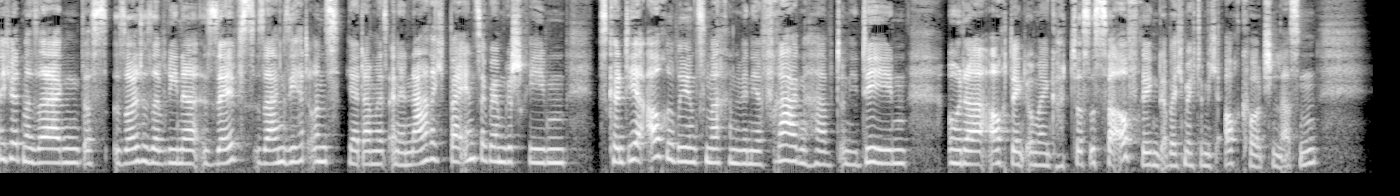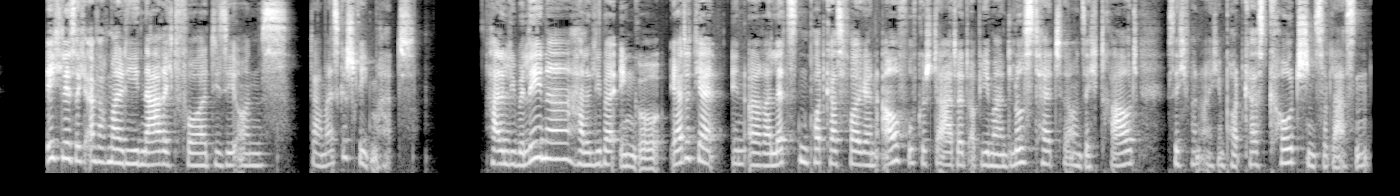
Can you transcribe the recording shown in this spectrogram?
Ich würde mal sagen, das sollte Sabrina selbst sagen. Sie hat uns ja damals eine Nachricht bei Instagram geschrieben. Das könnt ihr auch übrigens machen, wenn ihr Fragen habt und Ideen oder auch denkt, oh mein Gott, das ist zwar aufregend, aber ich möchte mich auch coachen lassen. Ich lese euch einfach mal die Nachricht vor, die sie uns damals geschrieben hat. Hallo liebe Lena, hallo lieber Ingo. Ihr hattet ja in eurer letzten Podcast-Folge einen Aufruf gestartet, ob jemand Lust hätte und sich traut, sich von euch im Podcast coachen zu lassen.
